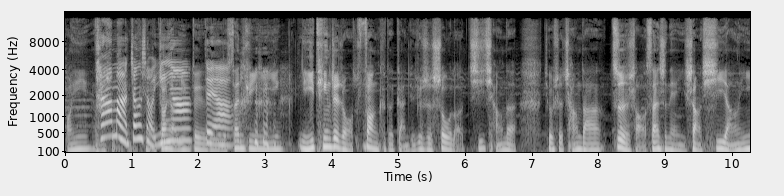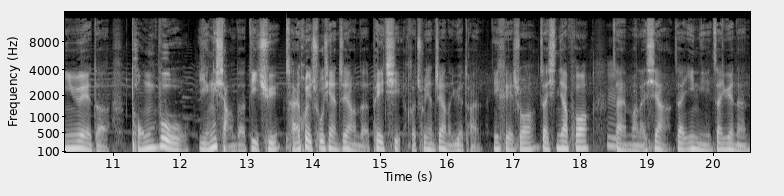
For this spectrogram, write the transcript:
黄莺莺，她嘛，张小英啊，英，对对啊，三军一英。你一听这种 funk 的感觉，就是受了极强的，就是长达至少三十年以上西洋音乐的同步影响的地区，才会出现这样的配器和出现这样的乐团。你可以说，在新加坡、嗯在马来西亚、在印尼、在越南，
